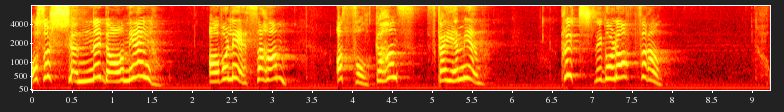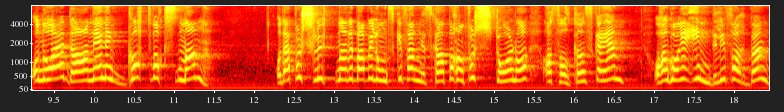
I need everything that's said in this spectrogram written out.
Og så skjønner Daniel av å lese ham at folket hans skal hjem igjen. Plutselig går det opp for ham. Og nå er Daniel en godt voksen mann. Og det er på slutten av det babylonske fangenskapet han forstår nå at folket hans skal hjem. Og han går i inderlig forbønn.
